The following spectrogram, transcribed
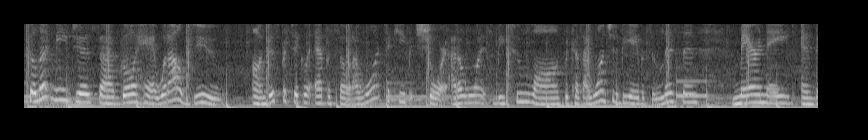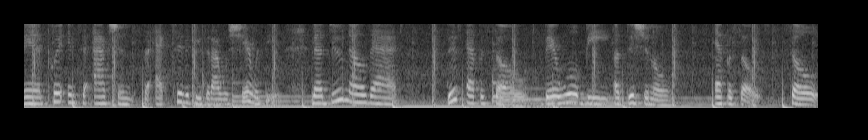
So let me just uh, go ahead. What I'll do on this particular episode, I want to keep it short. I don't want it to be too long because I want you to be able to listen, marinate, and then put into action the activities that I will share with you. Now, do know that this episode, there will be additional episodes. So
